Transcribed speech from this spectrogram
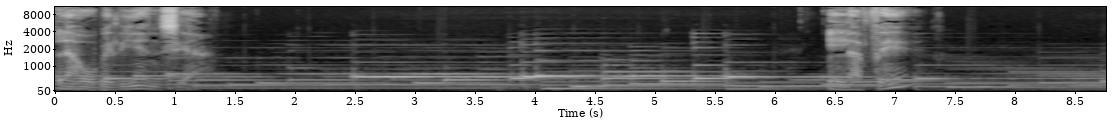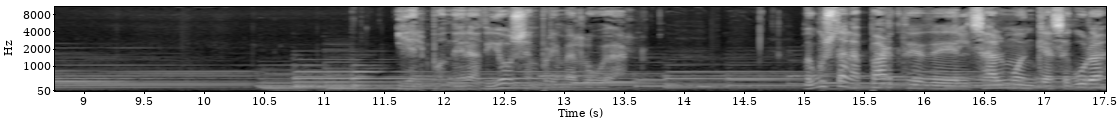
La obediencia. La fe y el poner a Dios en primer lugar. Me gusta la parte del salmo en que asegura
